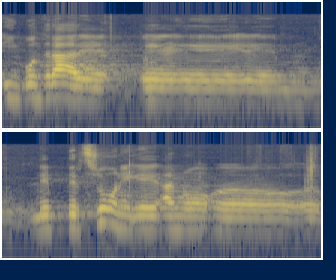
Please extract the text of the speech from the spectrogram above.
incontrare le persone che hanno eh,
